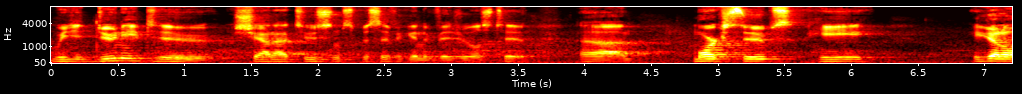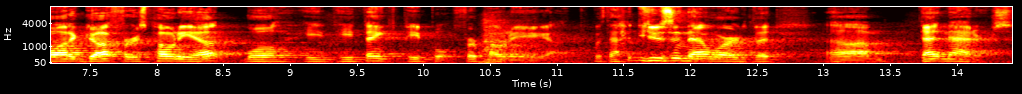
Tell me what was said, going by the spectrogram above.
We do need to shout out to some specific individuals too. Um Mark Stoops, he he got a lot of guff for his pony up. Well, he, he thanked people for ponying up without using that word, but um, that matters,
